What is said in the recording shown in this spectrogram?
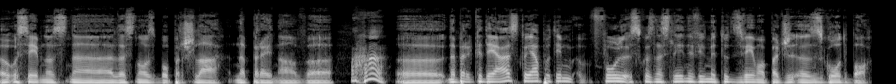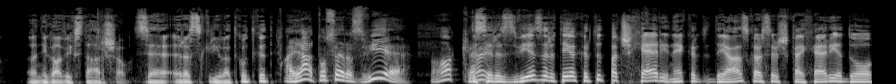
osebnostna lastnost bo prišla naprej. No, v, Aha, uh, naprej dejansko, ja, potem ful, skozi naslednje filme tudi zvemo pač, eh, zgodbo eh, njegovih staršev, se razkriva. Tako, kot, a ja, to se razvije. Okay. Se razvije zaradi tega, ker tudi pač Harry, ne, ker dejansko, ali se veš, kaj Harry je do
